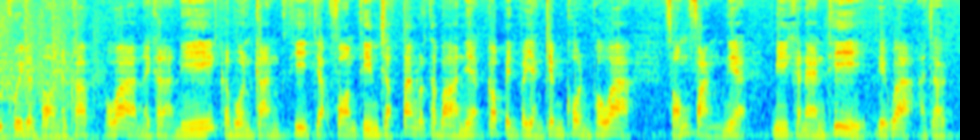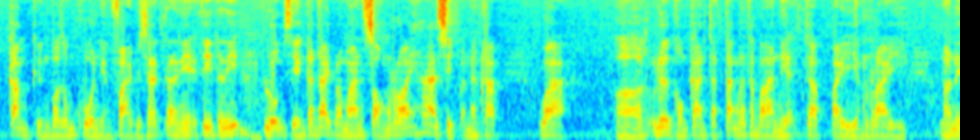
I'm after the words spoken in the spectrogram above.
พูดคุยกันต่อนะครับ เพราะว่าในขณะนี้กระบวนการที่จะฟอร์มทีมจัดตั้งรัฐบาลเนี่ยก็เป็นไปอย่างเข้มข้น เพราะว่าสองฝั่งเนี่ยมีคะแนนที่เรียกว่าอาจจะก้ากึ่งพอสมควรอย่างฝ่ายประชาธิปไตยที่ตอนนี้รวมเสียงกันได้ประมาณ 250 นะครับ ว่าเเรื่องของการจัดตั้งรัฐบาลเนี่ยจะไปอย่างไรแล้วใน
